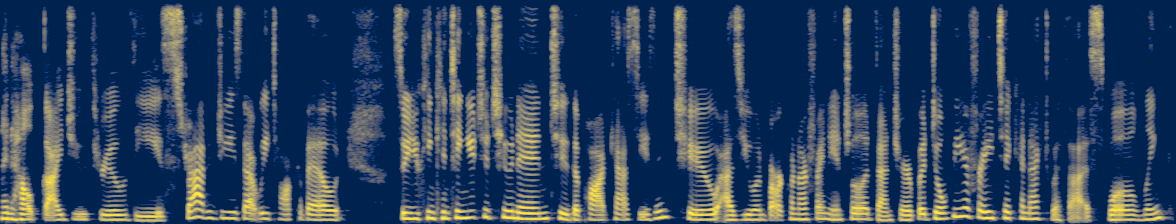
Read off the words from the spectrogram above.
and help guide you through these strategies that we talk about. So you can continue to tune in to the podcast season two as you embark on our financial adventure, but don't be afraid to connect with us. We'll link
